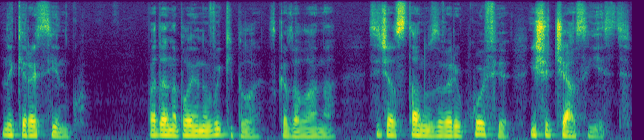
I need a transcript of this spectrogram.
на керосинку. «Вода наполовину выкипела», — сказала она. «Сейчас встану, заварю кофе, еще час есть.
